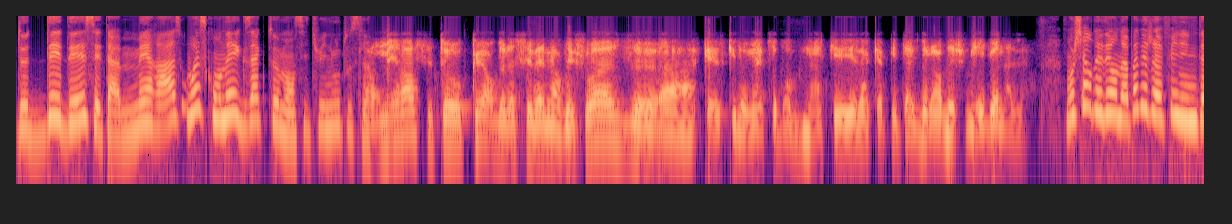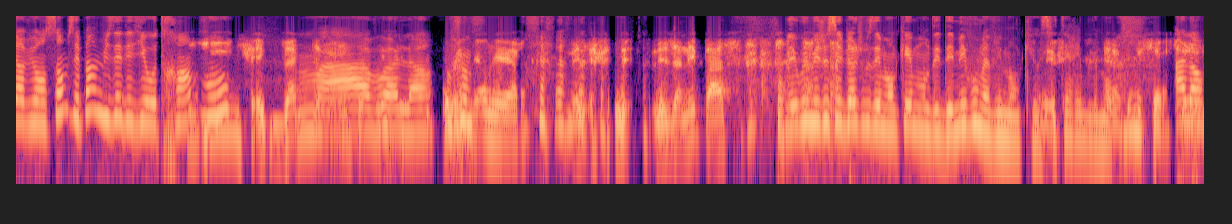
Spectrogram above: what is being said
de Dédé, c'est à Méraz. Où est-ce qu'on est exactement? Situez-nous tout cela. Alors Méraz, c'est au cœur de la Cévennes ardéchoise, euh, à 15 km d'Aubenas, qui est la capitale de l'Ardèche méridionale. Mon cher Dédé, on n'a pas déjà fait une interview ensemble C'est pas un musée dédié au train, vous? Oui, exactement. Ah, voilà. Dernière. mais les, les années passent. Mais oui, mais je sais bien que je vous ai manqué, mon Dédé, mais vous m'avez manqué aussi terriblement. Ah, ça, Alors,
